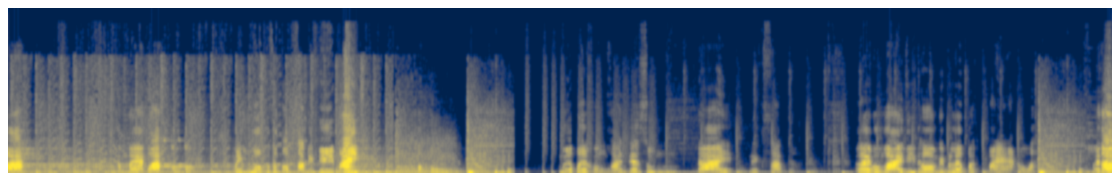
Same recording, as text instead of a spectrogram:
ว่ะคัมแบ็กว่ะ ไม่รู้ว่ากูจะต็อปซ้ำอีกทีไปโอ้โหเมื่อเปิดของขวัญจะสุ่มได้เน็กซัสเหรอเอ้ยผมว่าไอ้สีทองนี่มันเริ่มแปลกๆแล้ววะไปต่อ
